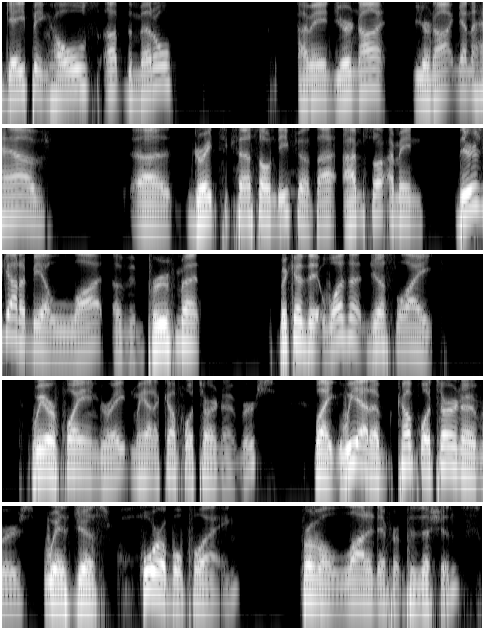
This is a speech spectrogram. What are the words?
gaping holes up the middle, I mean, you're not you're not to have uh, great success on defense. I, I'm so I mean, there's got to be a lot of improvement because it wasn't just like we were playing great and we had a couple of turnovers. Like we had a couple of turnovers with just horrible playing from a lot of different positions.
